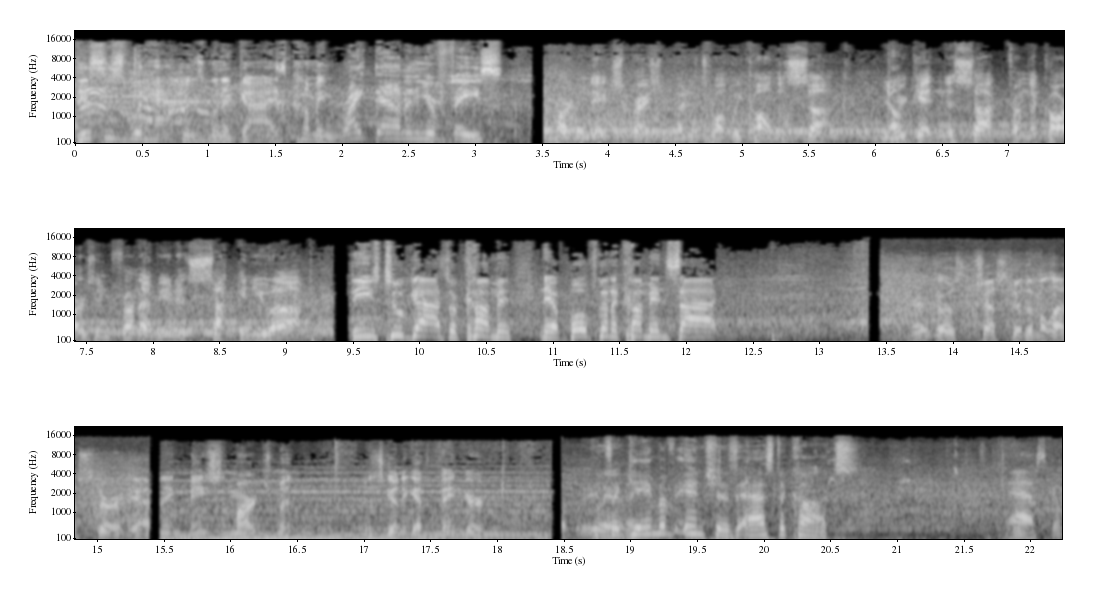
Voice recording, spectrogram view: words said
This is what happens when a guy is coming right down in your face. Pardon the expression, but it's what we call the suck. You're getting the suck from the cars in front of you, and it's sucking you up. These two guys are coming. They're both going to come inside. There goes Chester the molester again. I think Mason Marchment is going to get fingered. It's a game of inches. Ask the Cox. Ask him.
